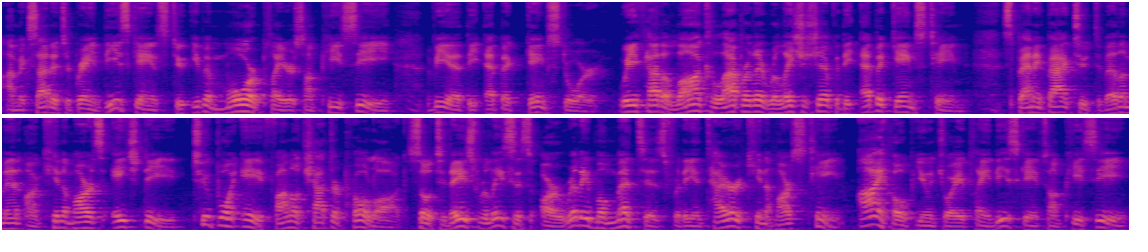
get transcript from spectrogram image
I'm excited to bring these games to even more players on PC via the Epic Games Store. We've had a long collaborative relationship with the Epic Games team, spanning back to development on Kingdom Hearts HD 2.8 Final Chapter Prologue. So today's releases are really momentous for the entire Kingdom Hearts team. I hope you enjoy playing these games on PC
